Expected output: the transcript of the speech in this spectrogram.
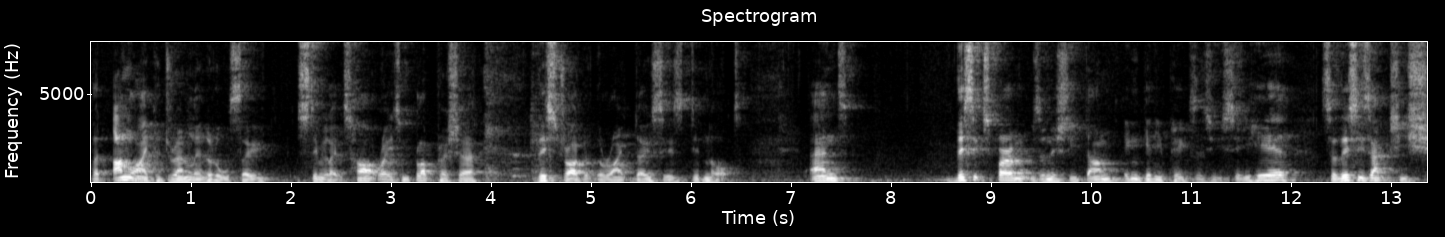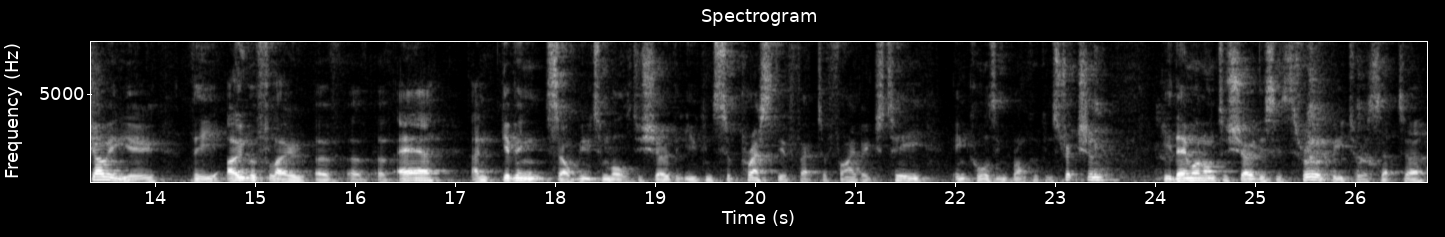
but unlike adrenaline, it also stimulates heart rate and blood pressure. This drug at the right doses did not. And this experiment was initially done in guinea pigs, as you see here. So this is actually showing you the overflow of, of, of air and giving salbutamol to show that you can suppress the effect of 5-HT in causing bronchoconstriction. He then went on to show this is through a beta receptor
